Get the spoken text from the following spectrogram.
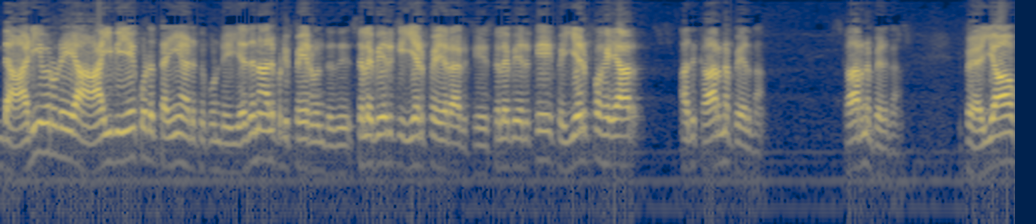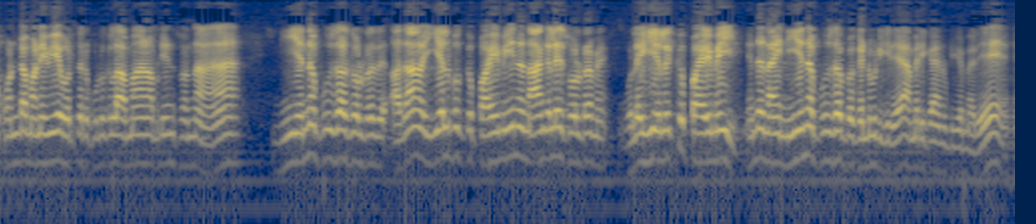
இந்த அடியவருடைய ஆய்வையே கூட தனியா எடுத்துக்கொண்டு எதனால் இப்படி பெயர் வந்தது? சில பேருக்கு இயற்பெயரா இருக்கு சில பேருக்கு இப்ப இயற்பகையார் அது காரண பெயர் தான் காரண பெயர் தான் இப்ப ஐயா கொண்ட மனைவியை ஒருத்தர் கொடுக்கலாமா அப்படின்னு சொன்னா நீ என்ன புதுசா சொல்றது? அதான் இயல்புக்கு பகைமைன்னு நாங்களே சொல்றோமே. உலகியலுக்கு பகைமை என்று நான் நீ என்ன புதுசா இப்ப கண்டுபிடிக்கிறியா? அமெரிக்கா கண்டுபிடிக்கிற மாதிரி.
